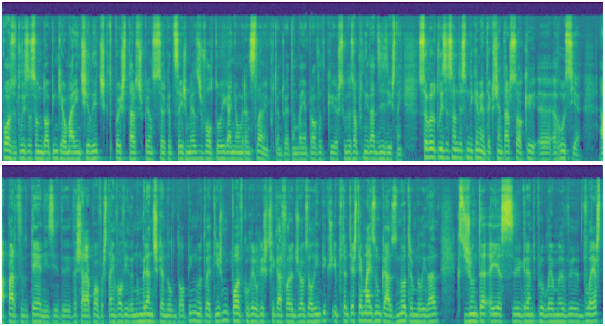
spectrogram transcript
pós-utilização de doping, que é o Marin Cilic, que depois de estar suspenso cerca de seis meses voltou e ganhou um grande slam. E, portanto, é também a prova de que as segundas oportunidades existem. Sobre a utilização desse medicamento, acrescentar só que uh, a Rússia à parte do ténis e de, de Sharapova está envolvida num grande escândalo de doping no atletismo, pode correr o risco de ficar fora dos Jogos Olímpicos e, portanto, este é mais um caso noutra modalidade que se junta a esse grande problema de, de leste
